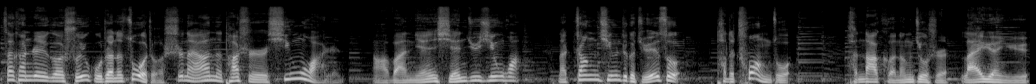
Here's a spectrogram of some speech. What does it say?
再看这个《水浒传》的作者施耐庵呢，他是兴化人啊，晚年闲居兴化。那张青这个角色，他的创作很大可能就是来源于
